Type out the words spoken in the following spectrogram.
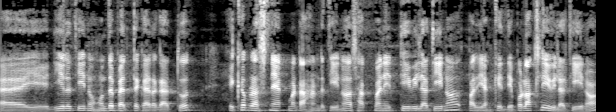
ඒ ලියලා තියෙන හොඳ පැත්ත කරගත්තොත් එක ප්‍රශ්නයක් මට අහන්න තියෙනවා සක්මණෙත් තියවිලා තියෙනවා පරියන්කේ දෙපොලක් ලියවිලා තියෙනවා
